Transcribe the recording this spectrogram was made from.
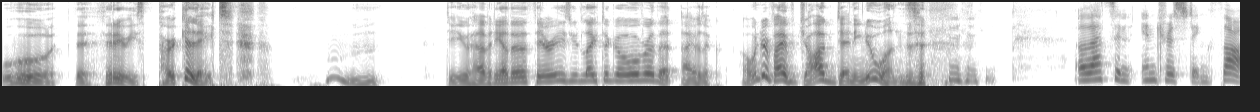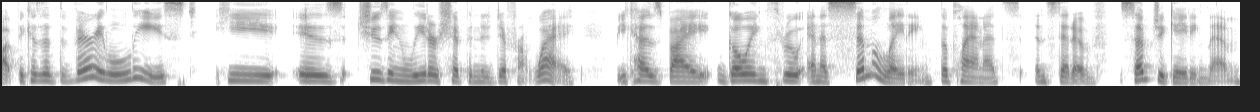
Ooh, the theories percolate. hmm. Do you have any other theories you'd like to go over that I was like, I wonder if I've jogged any new ones? Oh, that's an interesting thought because at the very least, he is choosing leadership in a different way because by going through and assimilating the planets instead of subjugating them,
